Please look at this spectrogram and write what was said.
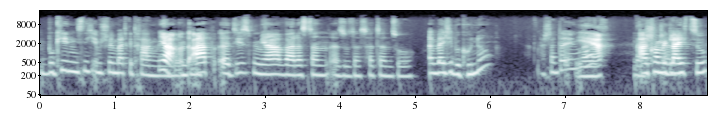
Burkinis nicht im Schwimmbad getragen werden. Ja, dürfen. und ab äh, diesem Jahr war das dann, also das hat dann so. An welche Begründung? Stand da irgendwas? Ja. Ah, kommen wir gleich zu.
